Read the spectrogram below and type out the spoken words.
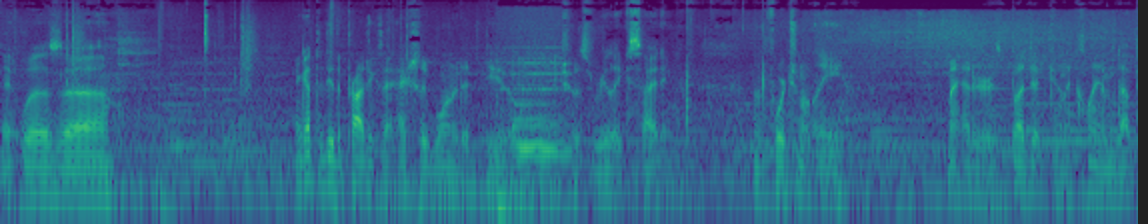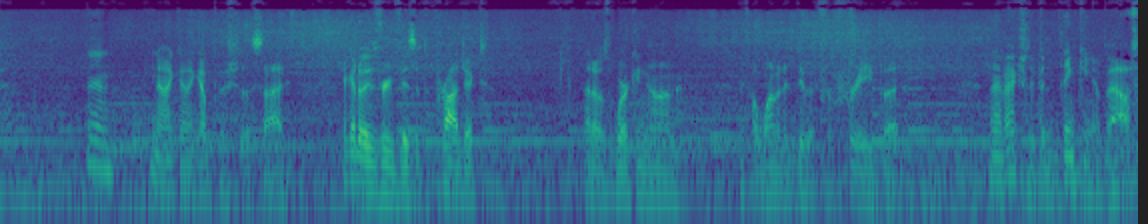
it was, uh, I got to do the projects I actually wanted to do, which was really exciting. Unfortunately, my editor's budget kind of clammed up, and you know, I kind of got pushed to the side. I could always revisit the project that I was working on if I wanted to do it for free, but and I've actually been thinking about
